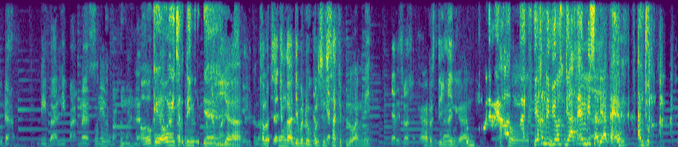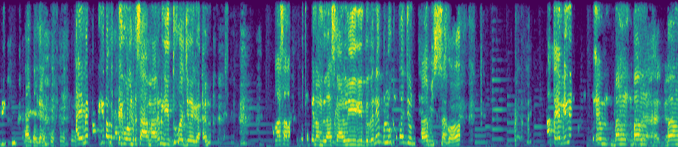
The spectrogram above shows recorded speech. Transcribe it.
udah di Bali panas nih rumahku panas. Oke, oh ngincer dinginnya. Iya. gitu. Kalau misalnya nggak di Bedugul susah kipluan mi. cari suasana Harus dingin kan. Ya kan di bios di ATM bisa di ATM anjuk. Ayo kan. Ayo tapi kita bagi uang bersama kan gitu aja kan. Salah salah itu sampai 16 kali gitu kan ya perlu aja udah bisa kok. ATM ini ATM bang bang bang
